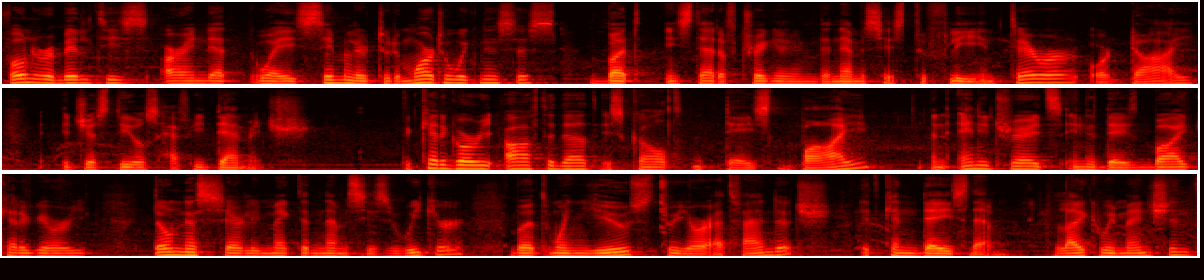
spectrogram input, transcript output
Vulnerabilities are in that way similar to the mortal weaknesses, but instead of triggering the nemesis to flee in terror or die, it just deals heavy damage. The category after that is called Dazed By, and any traits in the Dazed By category don't necessarily make the nemesis weaker, but when used to your advantage, it can daze them. Like we mentioned,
